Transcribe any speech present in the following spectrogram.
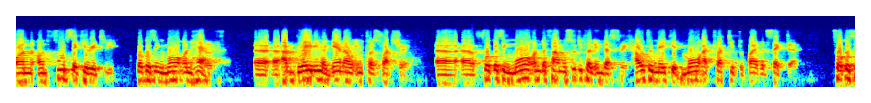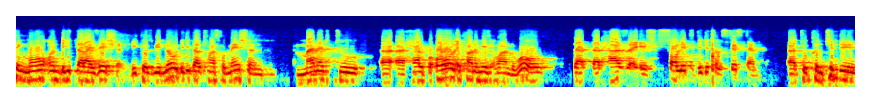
on, on food security, focusing more on health, uh, upgrading again our infrastructure, uh, uh, focusing more on the pharmaceutical industry, how to make it more attractive to private sector, focusing more on digitalization, because we know digital transformation managed to uh, uh, help all economies around the world that, that has a solid digital system uh, to continue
